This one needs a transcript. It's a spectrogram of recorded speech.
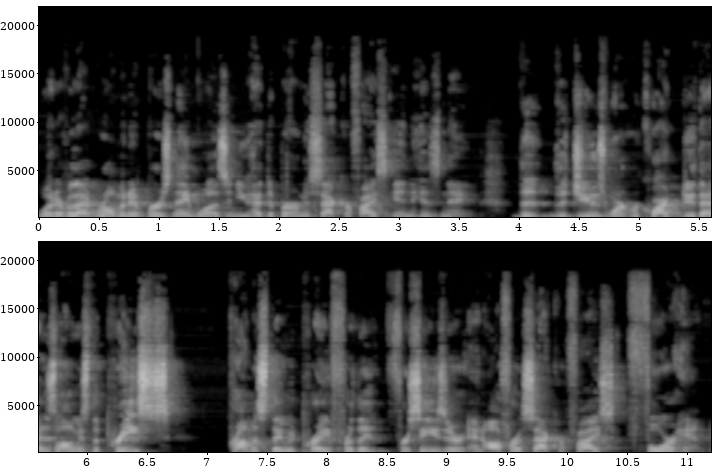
whatever that Roman emperor's name was, and you had to burn a sacrifice in his name. The, the Jews weren't required to do that as long as the priests promised they would pray for, the, for Caesar and offer a sacrifice for him.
